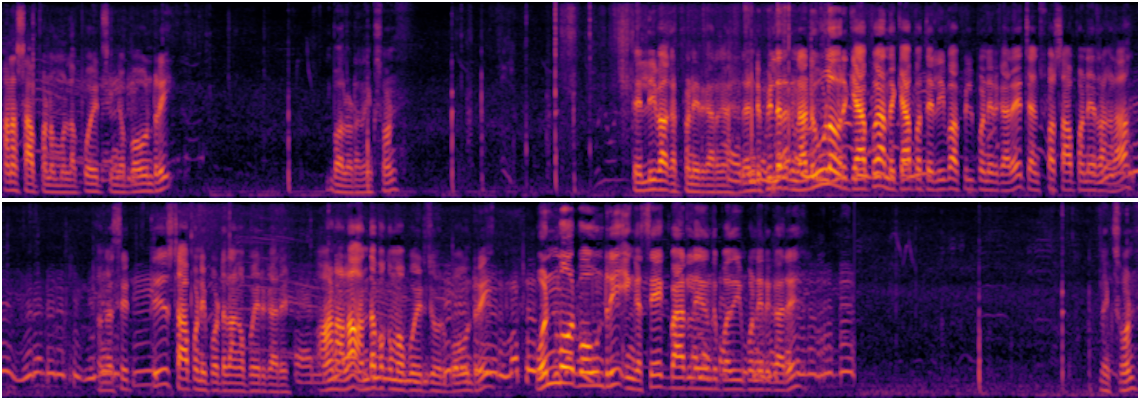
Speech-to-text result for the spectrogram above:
ஆனால் ஸ்டாப் பண்ண முடியல. போயிடுச்சுங்க பவுண்ட்ரி பாலோட நெக்ஸ்ட் ஒன் தெளிவாக கட் பண்ணியிருக்காருங்க ரெண்டு பில்லருக்கு நடுவில் ஒரு கேப்பு அந்த கேப்பை தெளிவாக ஃபில் பண்ணியிருக்காரு சான்ஸ் பாஸ் ஸ்டாப் பண்ணிடுறாங்களா? அங்கே செட்டு ஸ்டாப் பண்ணி போட்டு தாங்க போயிருக்காரு. ஆனாலும் அந்த பக்கமாக போயிடுச்சு ஒரு பவுண்ட்ரி ஒன் மோர் பவுண்ட்ரி இங்கே சேக் பேட்டில் இருந்து பதிவு பண்ணியிருக்காரு நெக்ஸ்ட் ஒன்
